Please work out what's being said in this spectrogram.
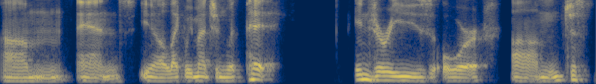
Um, and you know, like we mentioned with Pitt, injuries or um, just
